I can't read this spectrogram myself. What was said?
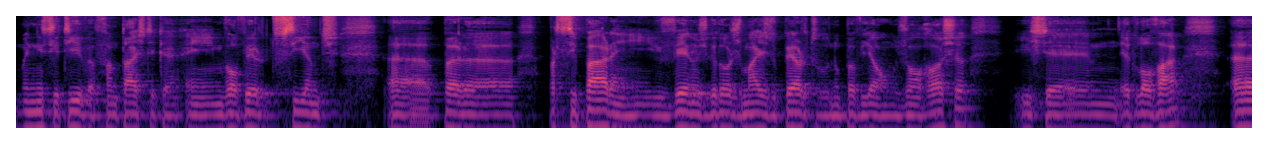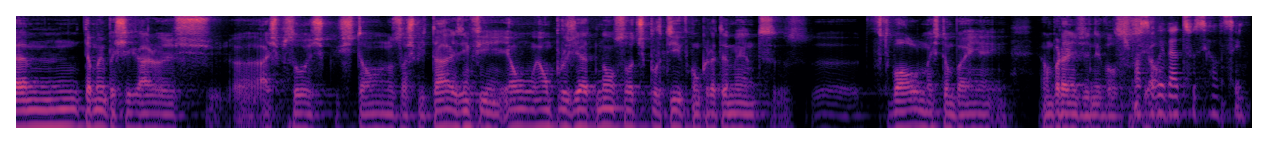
uma iniciativa fantástica em envolver deficientes uh, para participarem e verem os jogadores mais de perto no pavilhão João Rocha. Isto é, é de louvar. Um, também para chegar aos, às pessoas que estão nos hospitais, enfim, é um, é um projeto não só desportivo, concretamente de futebol, mas também abrange a nível social. Responsabilidade social, sim.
